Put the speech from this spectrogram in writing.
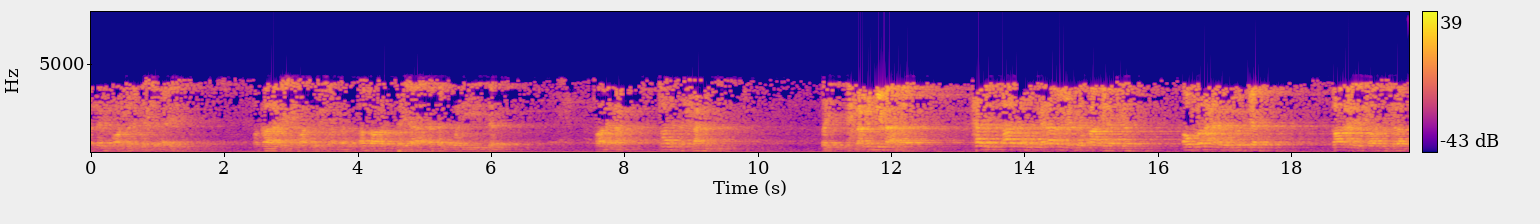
فالنبي صلى الله عليه فقال عليه الصلاة والسلام اقررت يا ابا الوليد. قال نعم. قال فاسمع مني. طيب اسمع مني ماذا؟ هل قال له كلاما من تلقاء نفسه أو صنع له الحجة. قال عليه الصلاة والسلام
